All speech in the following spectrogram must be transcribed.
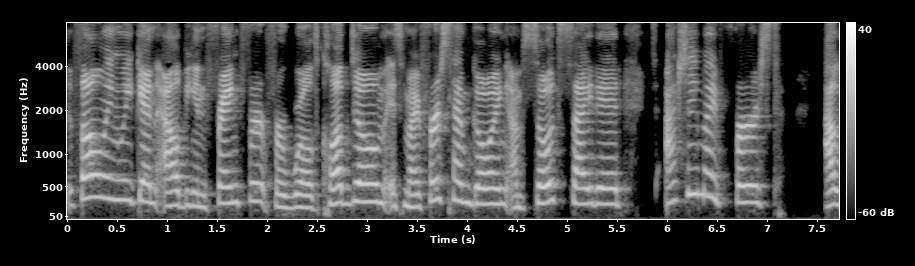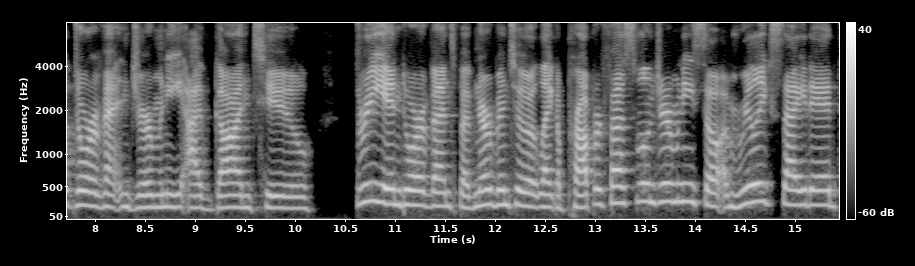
the following weekend, I'll be in Frankfurt for World Club Dome. It's my first time going. I'm so excited. It's actually my first outdoor event in Germany. I've gone to three indoor events, but I've never been to like a proper festival in Germany. So I'm really excited.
